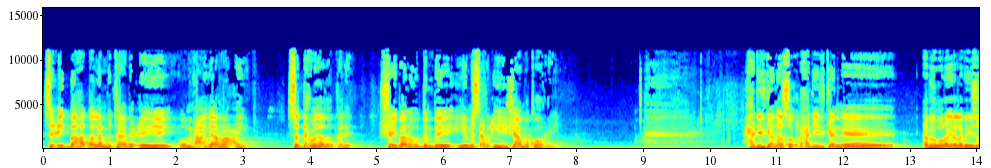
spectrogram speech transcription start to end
saciid baa hadda la mutaabaceeyey oo maxaa yaa raacay saddex kale. Shaybaanoo u dambeeyey iyo miscar iyo hishaam oo ka horreeyey. Xadiikan abi hurayra labadiisa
